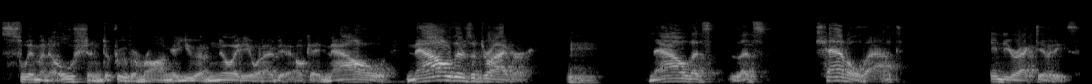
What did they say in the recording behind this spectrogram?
swim an ocean to prove him wrong. You have no idea what I do. Okay, now now there's a driver. Mm-hmm. Now let's let's channel that into your activities,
